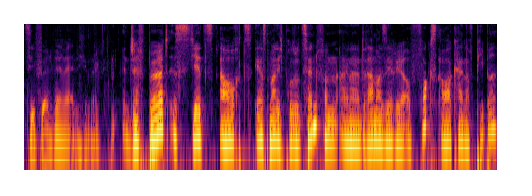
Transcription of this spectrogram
zielführend wäre, ehrlich gesagt. Jeff Bird ist jetzt auch erstmalig Produzent von einer Dramaserie auf Fox, Our Kind of People.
